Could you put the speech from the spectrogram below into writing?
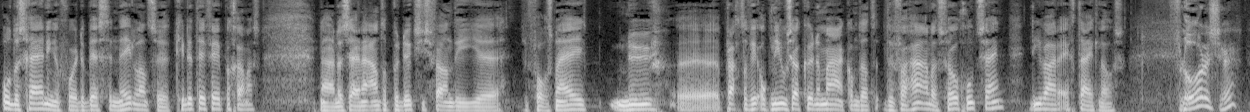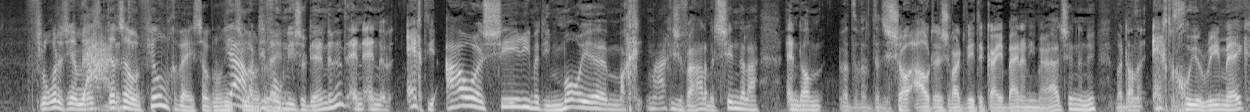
onderscheidingen voor de beste Nederlandse kindertv-programma's. Nou, er zijn een aantal producties van die je volgens mij nu prachtig weer opnieuw zou kunnen maken. Omdat de verhalen zo goed zijn, die waren echt tijdloos. Floris, hè? Floris, ja, maar ja, dat, dat, is al een film geweest, ook nog niet ja, zo lang maar die vond ik niet zo denderend. En, en echt die oude serie met die mooie mag magische verhalen met Cinderella. En dan, wat, wat, dat is zo oud en zwart-wit, dat kan je bijna niet meer uitzenden nu. Maar dan een echt goede remake.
